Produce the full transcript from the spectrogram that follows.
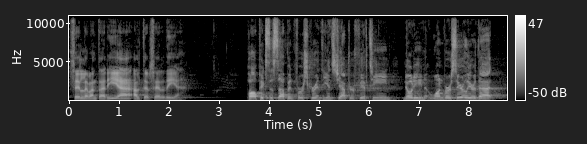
se levantaría al tercer día. Paul picks this up in 1 Corinthians chapter 15, noting one verse earlier that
